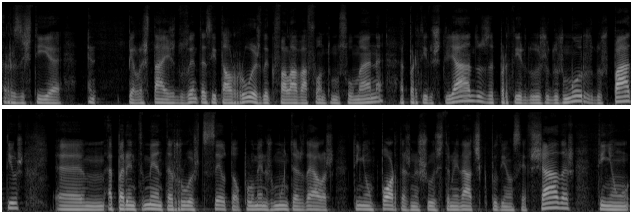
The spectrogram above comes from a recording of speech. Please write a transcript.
resistia pelas tais duzentas e tal ruas de que falava a fonte muçulmana, a partir dos telhados, a partir dos, dos muros, dos pátios. Um, aparentemente, as ruas de Ceuta, ou pelo menos muitas delas, tinham portas nas suas extremidades que podiam ser fechadas, tinham uh,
